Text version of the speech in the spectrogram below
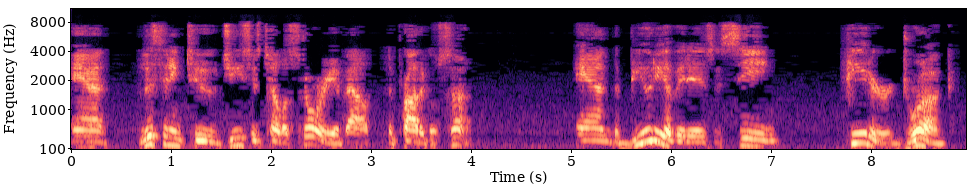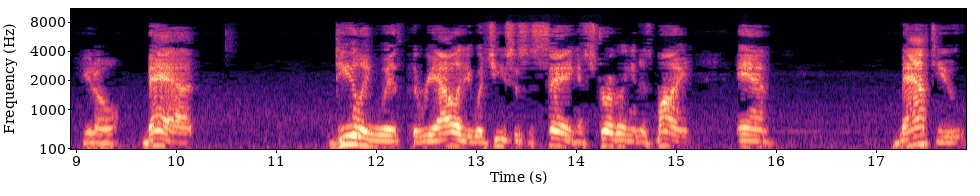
and listening to Jesus tell a story about the prodigal son. And the beauty of it is, is seeing Peter drunk, you know, mad, dealing with the reality of what Jesus is saying and struggling in his mind. And Matthew,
